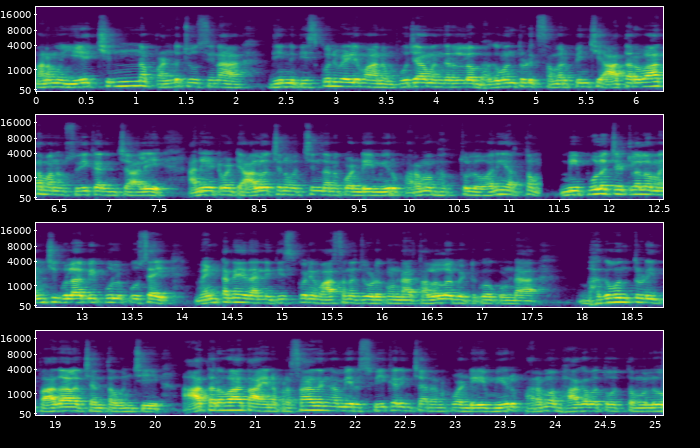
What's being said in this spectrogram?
మనము ఏ చిన్న పండు చూసినా దీన్ని తీసుకుని వెళ్ళి మనం పూజా మందిరంలో భగవంతుడికి సమర్పించి ఆ తర్వాత మనం స్వీకరించాలి అనేటువంటి ఆలోచన వచ్చిందనుకోండి మీరు పరమ భక్తులు అని అర్థం. మీ పూల చెట్లలో మంచి గులాబీ పూలు పూసాయి వెంటనే దాన్ని తీసుకొని వాసన చూడకుండా తలలో పెట్టుకోకుండా భగవంతుడి పాదాల చెంత ఉంచి ఆ తర్వాత ఆయన ప్రసాదంగా మీరు స్వీకరించారనుకోండి మీరు పరమ భాగవతోత్తములు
